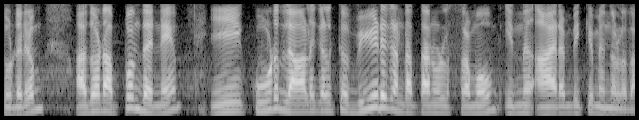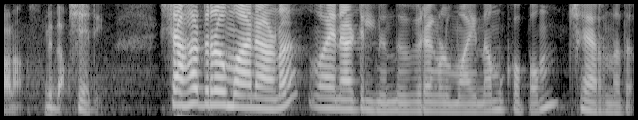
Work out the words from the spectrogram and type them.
തുടരും. അതോടൊപ്പം തന്നെ ഈ കൂടുതൽ ആളുകൾക്ക് വീട് കണ്ടെത്താനുള്ള ശ്രമവും ഇന്ന് ആരംഭിക്കും എന്നുള്ളതാണ്. സ്മിത. ശരി. ഷഹദ് റഹ്മാനാണ് വയനാട്ടിൽ നിന്ന് വിവരങ്ങളുമായി നമുക്കൊപ്പം ചേർന്നത്.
